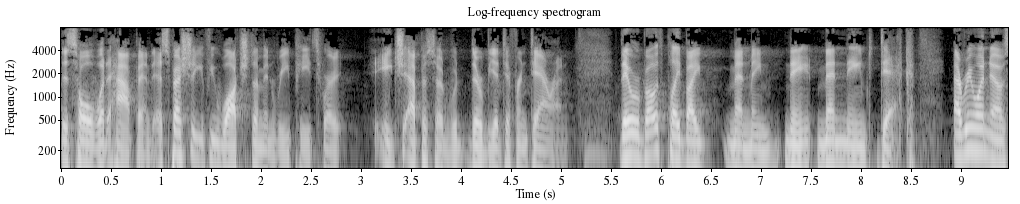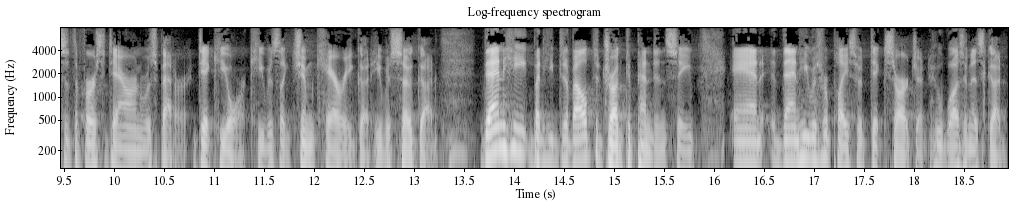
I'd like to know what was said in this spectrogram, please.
This whole what happened, especially if you watch them in repeats, where each episode would there would be a different Darrin. They were both played by men, men named Dick. Everyone knows that the first Darrin was better. Dick York. He was like Jim Carrey good. He was so good. Then he, but he developed a drug dependency, and then he was replaced with Dick Sargent, who wasn't as good.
